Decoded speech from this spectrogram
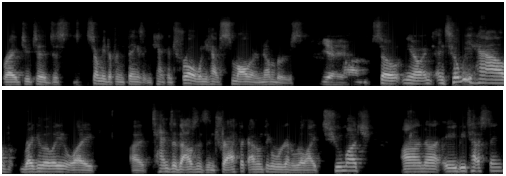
right? Due to just so many different things that you can't control when you have smaller numbers. Yeah. yeah. Um, so you know, until we have regularly like uh, tens of thousands in traffic. I don't think we're going to rely too much on uh, A/B testing,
